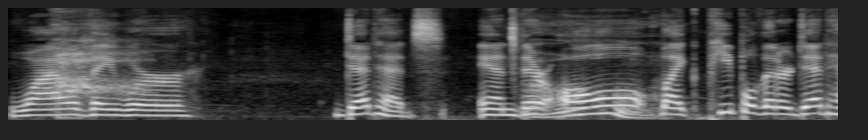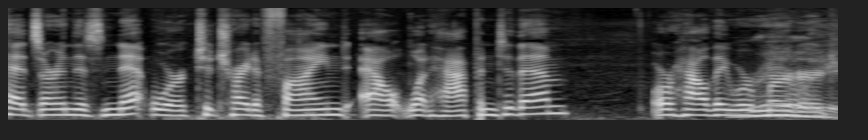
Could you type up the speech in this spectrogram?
while they were deadheads and they're Oh. all like people that are deadheads are in this network to try to find out what happened to them or how they were murdered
